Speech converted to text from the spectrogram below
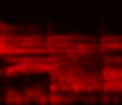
追到大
